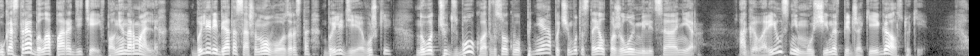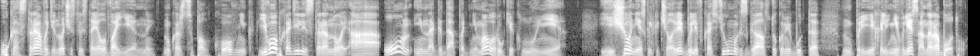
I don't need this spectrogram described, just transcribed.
У костра была пара детей, вполне нормальных. Были ребята Сашиного возраста, были девушки. Но вот чуть сбоку от высокого пня почему-то стоял пожилой милиционер. А говорил с ним мужчина в пиджаке и галстуке. У костра в одиночестве стоял военный, ну, кажется, полковник. Его обходили стороной, а он иногда поднимал руки к луне. Еще несколько человек были в костюмах с галстуками, будто ну, приехали не в лес, а на работу.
